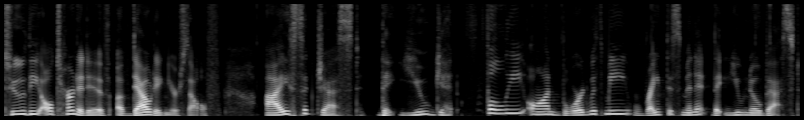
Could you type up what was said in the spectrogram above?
to the alternative of doubting yourself, I suggest that you get fully on board with me right this minute that you know best.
